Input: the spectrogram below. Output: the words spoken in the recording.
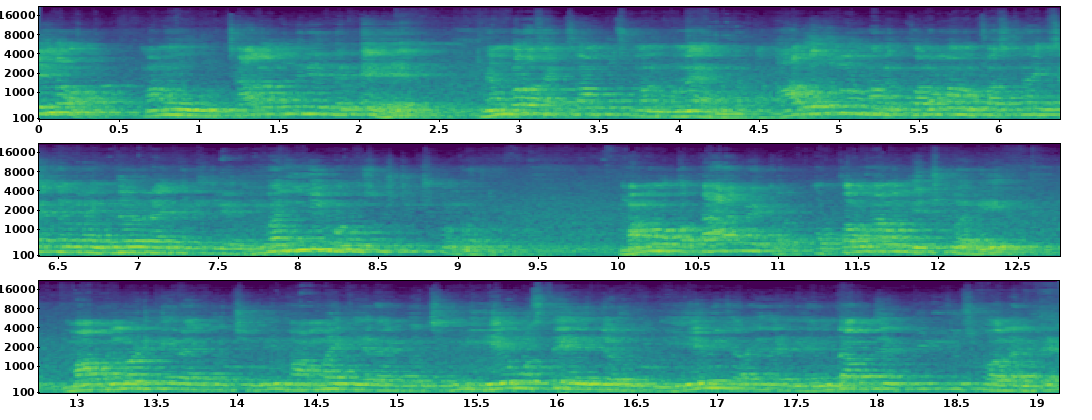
ఎన్నో మనం చాలామంది ఏంటంటే నెంబర్ ఆఫ్ ఎగ్జాంపుల్స్ మనకు ఉన్నాయన్నమాట. ఆ రోజుల్లో మనకు కొలమానం first rank second rank third rank అనేది లేదు. ఇవన్నీ మనం సృష్టించుకున్నాం. మనం ఒక పారామీటర్ ఒక కొలమానం తెచ్చుకొని మా పిల్లోడికి ఏ ర్యాంక్ వచ్చింది మా అమ్మాయికి ఏ ర్యాంక్ వచ్చింది ఏం వస్తే ఏం జరుగుతుంది ఏమీ జరగదండి ఎండ్ ఆఫ్ ద టీవీ చూసుకోవాలంటే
